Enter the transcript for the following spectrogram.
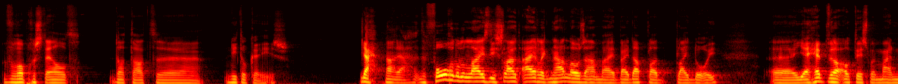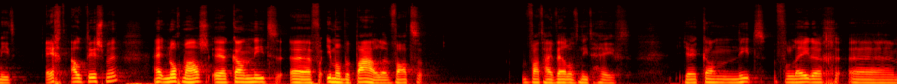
vooropgesteld dat dat uh, niet oké is. Ja, nou ja, de volgende op de lijst die sluit eigenlijk naadloos aan bij, bij dat pleidooi. Uh, je hebt wel autisme, maar niet echt autisme. Hey, nogmaals, je kan niet uh, voor iemand bepalen wat, wat hij wel of niet heeft. Je kan niet volledig uh,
